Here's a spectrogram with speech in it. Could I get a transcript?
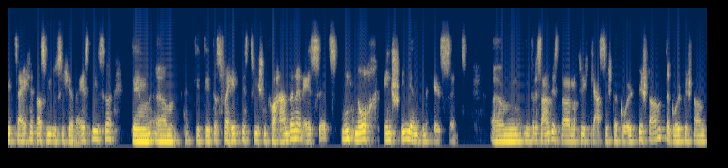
bezeichnet das, wie du sicher weißt, Lisa, den, ähm, die, die, das Verhältnis zwischen vorhandenen Assets und noch entstehenden Assets. Ähm, interessant ist da natürlich klassisch der Goldbestand. Der Goldbestand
